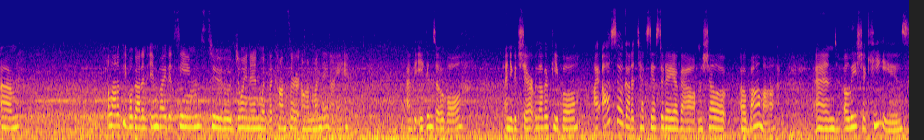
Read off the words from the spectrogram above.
um, a lot of people got an invite, it seems, to join in with the concert on Monday night at the Eakins Oval, and you could share it with other people. I also got a text yesterday about Michelle Obama and Alicia Keys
